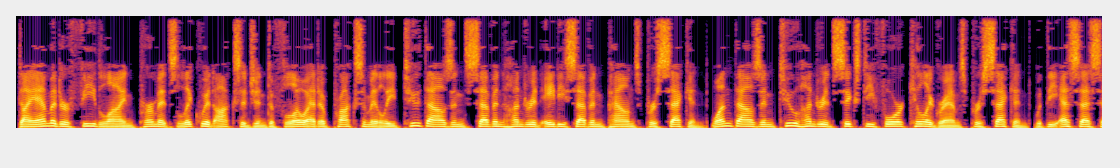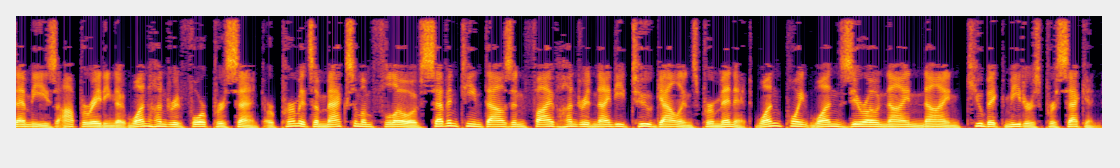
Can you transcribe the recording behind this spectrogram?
diameter feed line permits liquid oxygen to flow at approximately 2787 pounds per second, 1264 kilograms per second with the SSMEs operating at 104% or permits a maximum flow of 17592 gallons per minute, 1.1099 cubic meters per second.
